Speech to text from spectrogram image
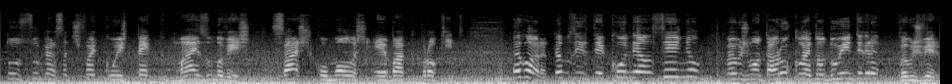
estou super satisfeito com este pack mais uma vez. Sachs com molas EBAC Pro Kit. Agora, estamos a ir ter com o Nelsinho, vamos montar o coletor do Integra, vamos ver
